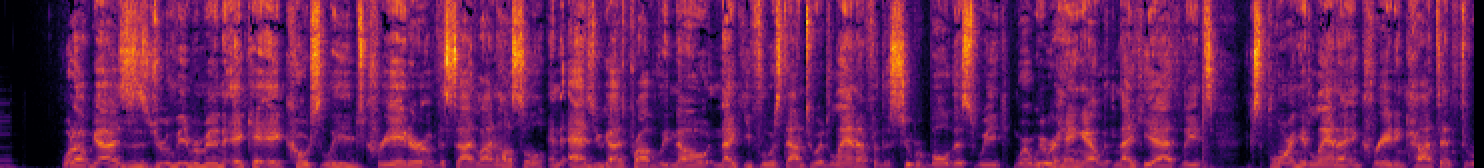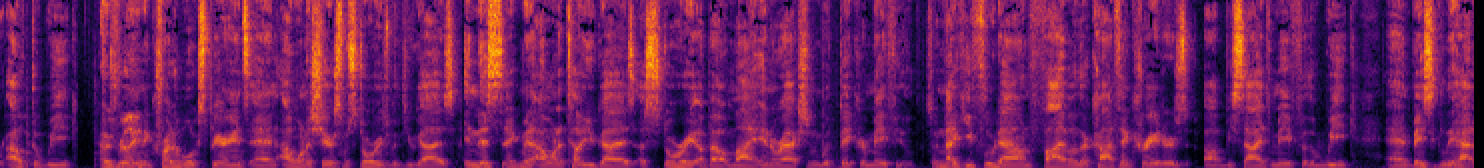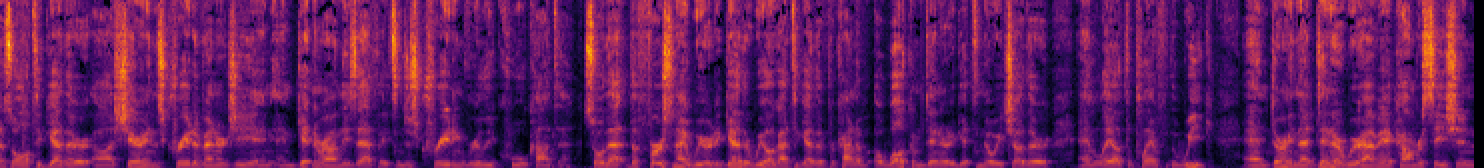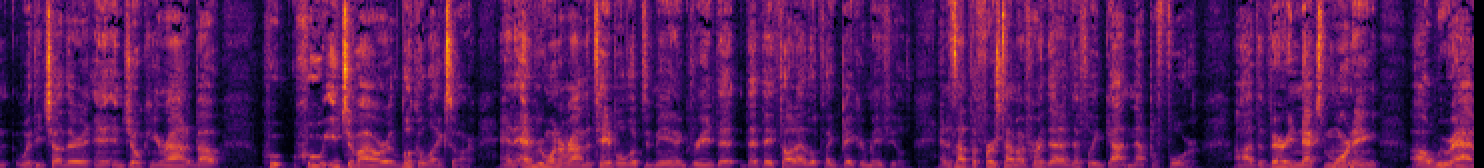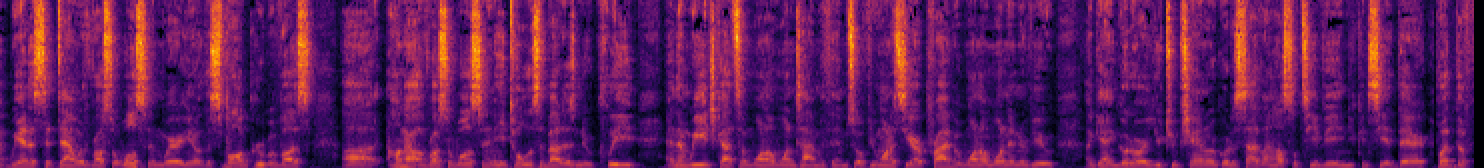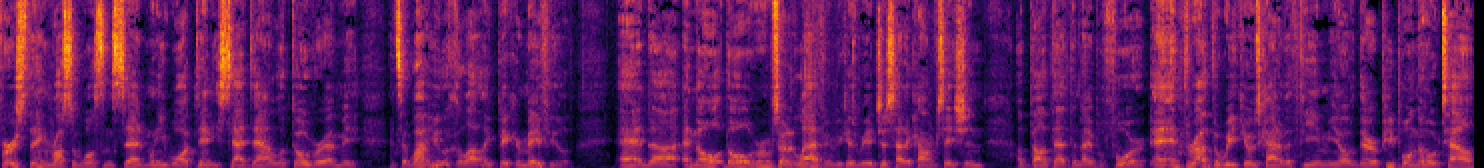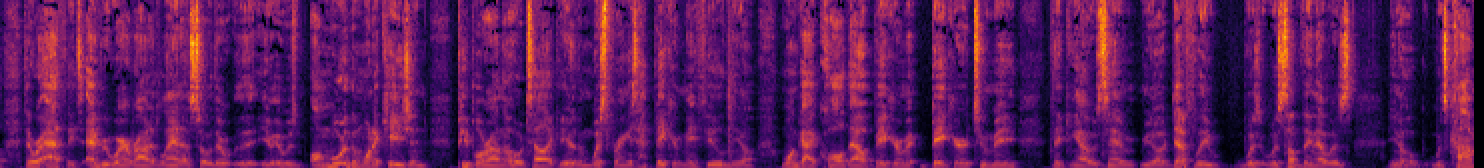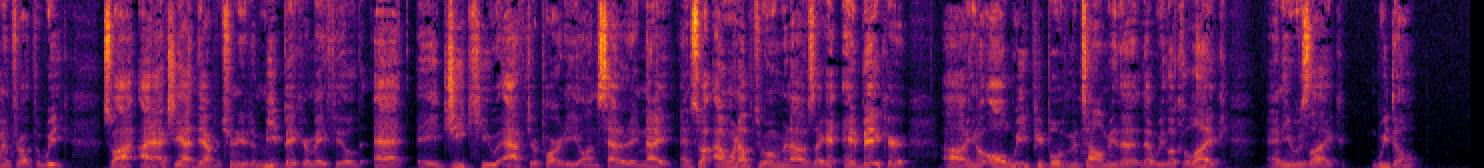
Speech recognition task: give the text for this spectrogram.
What up, guys? This is Drew Lieberman, aka Coach Liebs, creator of the Sideline Hustle. And as you guys probably know, Nike flew us down to Atlanta for the Super Bowl this week, where we were hanging out with Nike athletes, exploring Atlanta, and creating content throughout the week. It was really an incredible experience, and I want to share some stories with you guys. In this segment, I want to tell you guys a story about my interaction with Baker Mayfield. So, Nike flew down five other content creators uh, besides me for the week and basically had us all together uh, sharing this creative energy and, and getting around these athletes and just creating really cool content. So that the first night we were together, we all got together for kind of a welcome dinner to get to know each other and lay out the plan for the week. And during that dinner, we were having a conversation with each other and, and joking around about who who each of our lookalikes are. And everyone around the table looked at me and agreed that, that they thought I looked like Baker Mayfield. And it's not the first time I've heard that. I've definitely gotten that before. Uh, the very next morning, uh, we were we had to sit down with Russell Wilson, where you know the small group of us uh, hung out with Russell Wilson. He told us about his new cleat, and then we each got some one-on-one time with him. So if you want to see our private one-on-one interview, again, go to our YouTube channel or go to Sideline Hustle TV, and you can see it there. But the first thing Russell Wilson said when he walked in, he sat down, looked over at me, and said, "Wow, you look a lot like Baker Mayfield." and uh, and the whole the whole room started laughing because we had just had a conversation about that the night before. And, and, throughout the week, it was kind of a theme. You know, there were people in the hotel, there were athletes everywhere around Atlanta. So there it was on more than one occasion, people around the hotel. I could hear them whispering, "Is that Baker Mayfield?" And, you know, one guy called out Baker Baker to me, thinking I was him. You know, definitely was was something that was you know was common throughout the week. So I, I, actually had the opportunity to meet Baker Mayfield at a GQ after party on Saturday night. And so I went up to him and I was like, hey, Baker, uh, you know, all week people have been telling me that, that we look alike. And he was like, we don't.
